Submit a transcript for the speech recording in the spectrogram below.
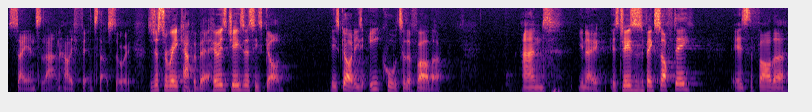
say into that and how they fit into that story. So, just to recap a bit who is Jesus? He's God. He's God. He's equal to the Father. And, you know, is Jesus a big softy? Is the Father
